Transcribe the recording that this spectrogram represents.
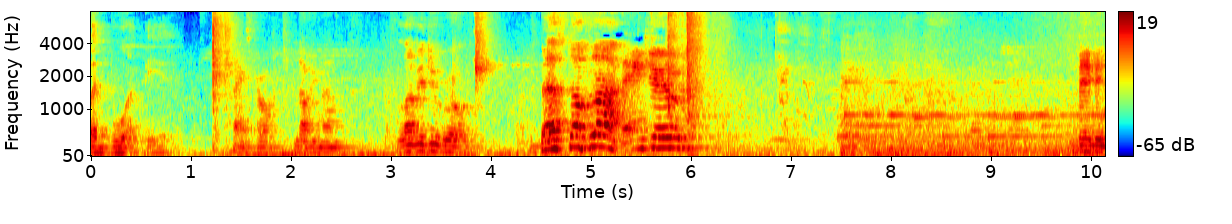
बदबू आती है Thanks, bro. Love you, man. Love you too, bro. Best of luck. Thank you. Baby,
